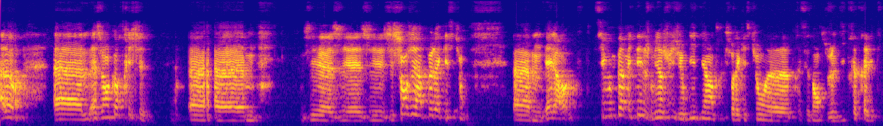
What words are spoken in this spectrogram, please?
Alors, là, j'ai encore triché. Euh, j'ai changé un peu la question. Euh, et alors, si vous me permettez, je reviens juste, j'ai oublié de dire un truc sur la question euh, précédente, je le dis très très vite,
